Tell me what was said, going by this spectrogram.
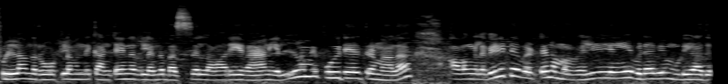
ஃபுல்லாக அந்த ரோட்டில் வந்து கண்டெய்னர்லேருந்து பஸ்ஸு லாரி வேன் எல்லாமே போயிட்டே இருக்கிறனால அவங்கள வீட்டை விட்டு நம்ம வெளியிலேயே விடவே முடியாது.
